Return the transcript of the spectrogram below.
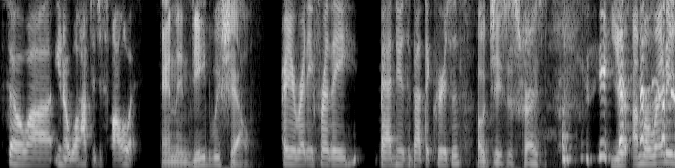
So, uh, you know, we'll have to just follow it. And indeed, we shall. Are you ready for the bad news about the cruises? Oh, Jesus Christ. You're, I'm already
